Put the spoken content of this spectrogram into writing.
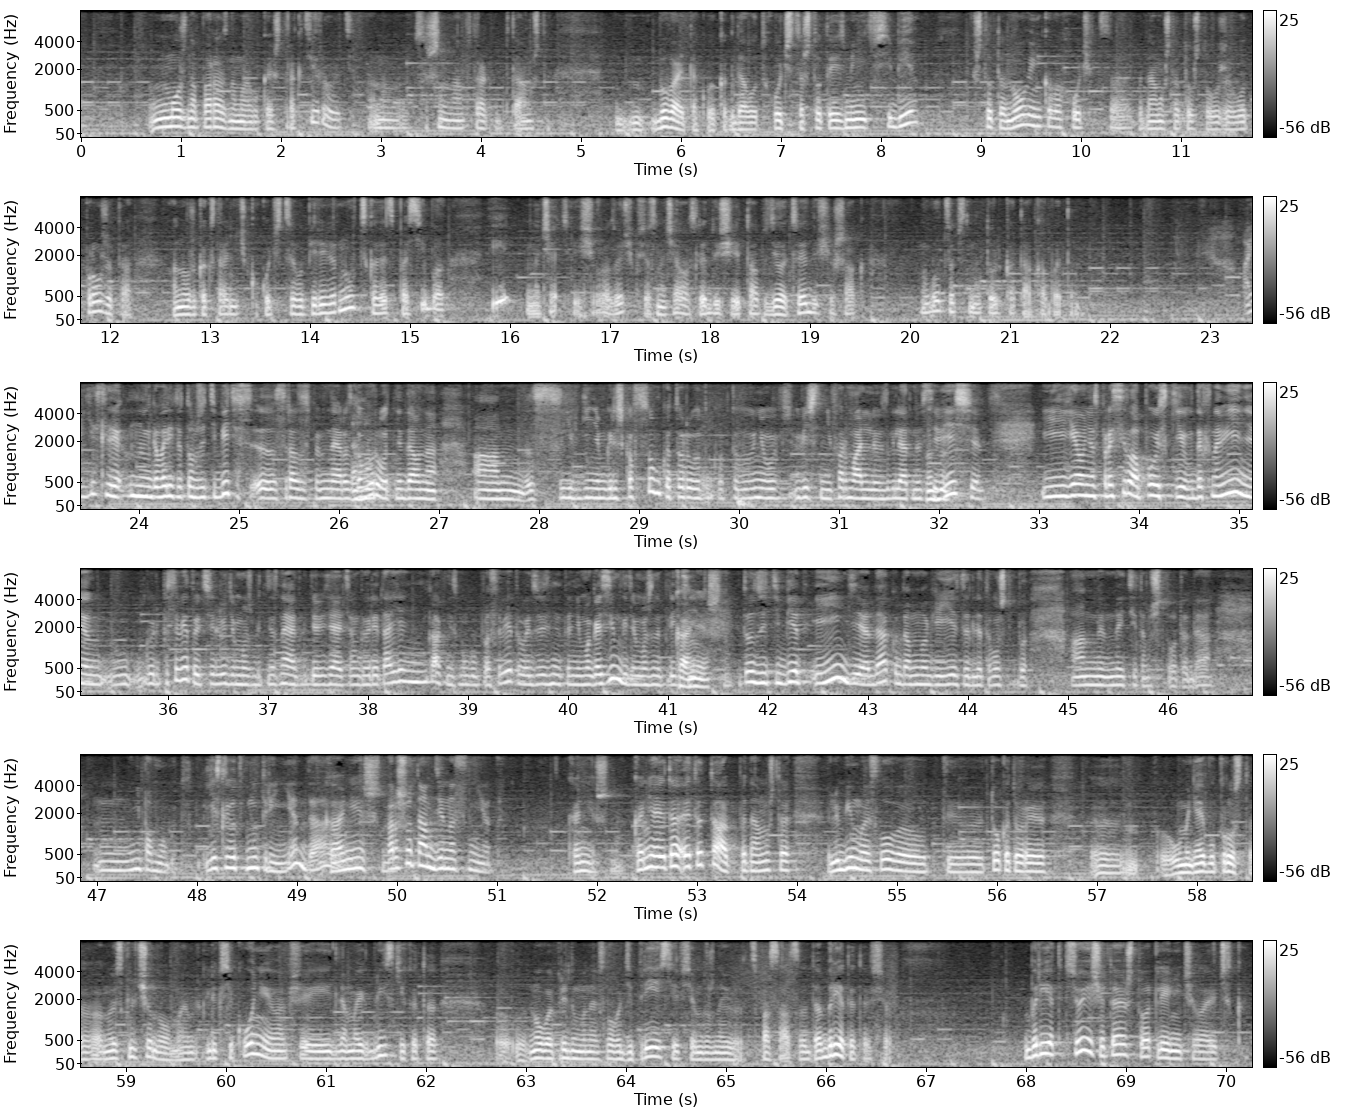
можно по-разному его, конечно, трактировать, оно совершенно абстрактно, потому что бывает такое, когда вот хочется что-то изменить в себе – что-то новенького хочется, потому что то, что уже вот прожито, оно уже как страничку, хочется его перевернуть, сказать спасибо и начать еще разочек все сначала, следующий этап, сделать следующий шаг. Ну вот, собственно, только так об этом. А если говорить о том же Тибете, э, сразу вспоминаю разговор ага. вот недавно а, с Евгением Гришковцом, который вот как-то у него вечно неформальный взгляд на все угу. вещи. И я у него спросила о поиске вдохновения. Говорю, посоветуйте, люди, может быть, не знают, где взять. Он говорит, а я никак не смогу посоветовать. Жизнь это не магазин, где можно прийти. Конечно. И тот же Тибет и Индия, да, куда многие ездят для того, чтобы а, найти там что-то, да, не помогут. Если вот внутри нет, да. Конечно. Хорошо там, где нас нет. Конечно. Это, это так, потому что любимое слово, вот, э, то, которое э, у меня его просто, оно исключено в моем лексиконе вообще и для моих близких, это э, новое придуманное слово депрессия, всем нужно спасаться. Да бред это все. Бред. Все я считаю, что от лени человеческой.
